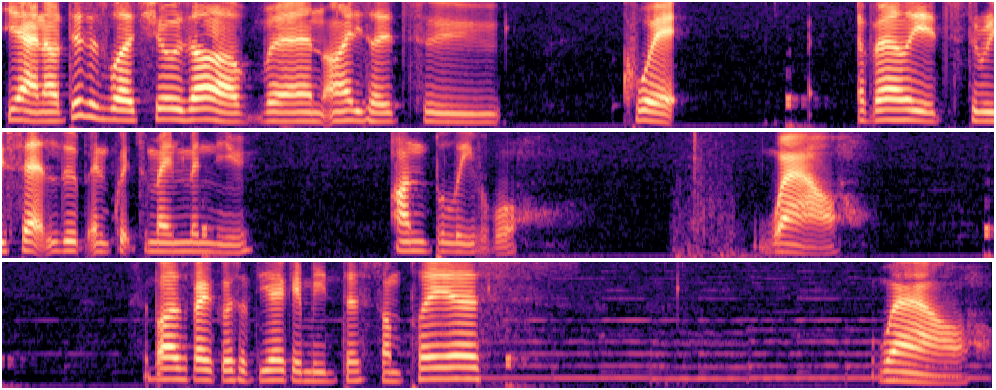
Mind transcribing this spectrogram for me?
Yeah, now this is what shows up when I decided to quit. Apparently it's to reset loop and quit to main menu. Unbelievable. Wow. Suppose vehicles of the air can be some players. Wow.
